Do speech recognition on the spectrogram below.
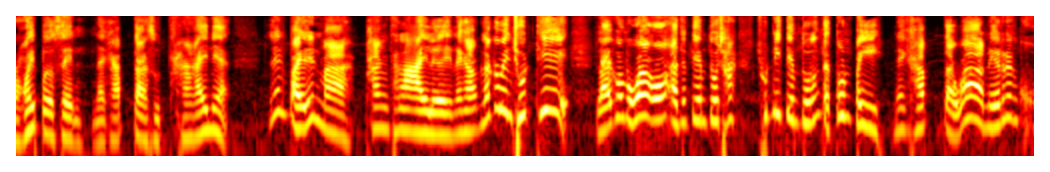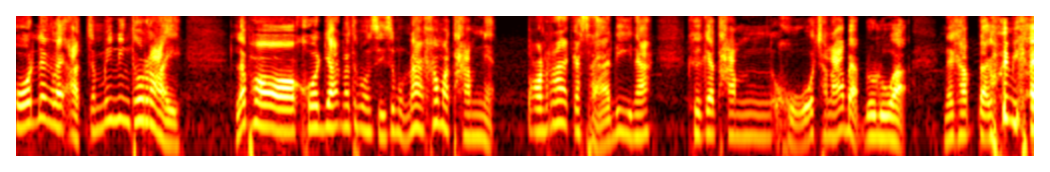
ร้อยเปอร์เซ็นต์นะครับแต่สุดท้ายเนี่ย เล่นไปเล่นมาพังทลายเลยนะครับ แล้วก็เป็นชุดที่หลายคนบอกว่าอ้ออาจจะเตรียมตัวช้าชุดนี้เตรียมตัวตั้งแต่ต้นปีนะครับแต่ว่าในเรื่องโค้ดเรื่องอะไรอาจจะไม่นิ่งเท่าไหร่ แล้วพอโค้ดยักษ์นัทพลศรีสมุทรนาเข้ามาทำเนี่ยตอนแรกกระแสดีนะ คือแกทำโอ้โหชนะแบบรัวๆนะครับ แต่ก็ไม่มีใคร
